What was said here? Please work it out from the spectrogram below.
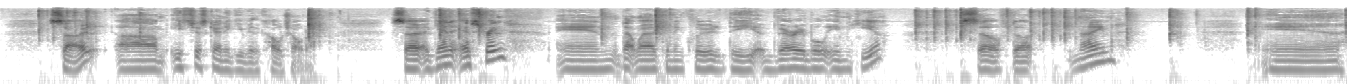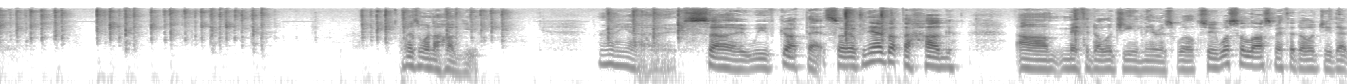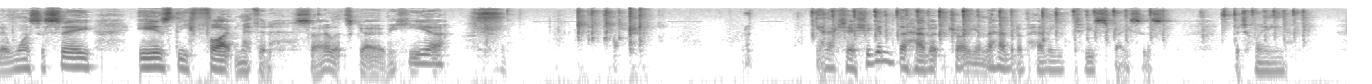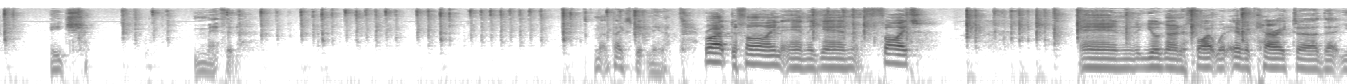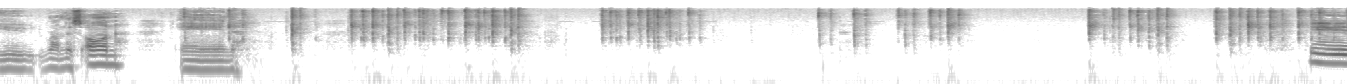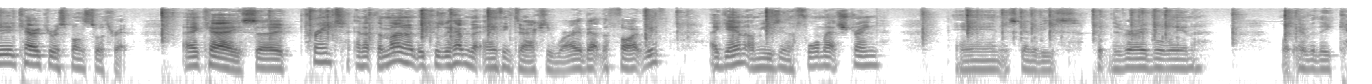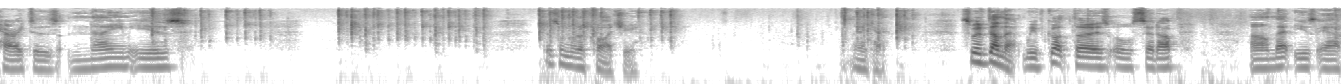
So um, it's just going to give you the cold shoulder. So again, F string, and that way I can include the variable in here, self dot name, and doesn't want to hug you. Rightio. So we've got that. So I've now got the hug um, methodology in there as well too. What's the last methodology that it wants to see is the fight method. So let's go over here. And actually I should get into the habit, try to get in the habit of having two spaces between each method. That makes a bit neater. Right, define and again fight and you're going to fight whatever character that you run this on. And Here, character responds to a threat. Okay, so print, and at the moment, because we haven't got anything to actually worry about the fight with, again, I'm using the format string, and it's going to be put the variable in whatever the character's name is. Doesn't want to fight you. Okay, so we've done that. We've got those all set up. Um, that is our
